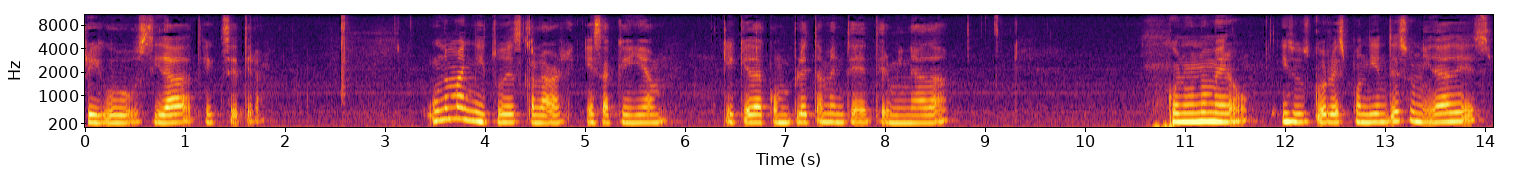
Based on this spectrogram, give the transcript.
rigurosidad, etc. Una magnitud escalar es aquella que queda completamente determinada con un número y sus correspondientes unidades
